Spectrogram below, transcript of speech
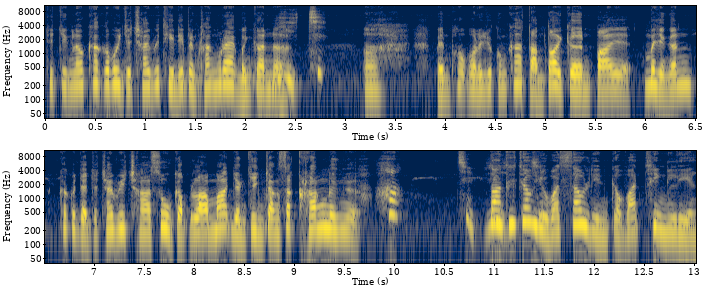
ที่จริงแล้วข้าก็เพิ่งจะใช้วิธีนี้เป็นครั้งแรกเหมือนกันเนอะนี่ชิเออเป็นเพราะวรยุทธ์ของข้าต่ำต้อยเกินไป ไม่อย่างนั้นข้าก็อยากจะใช้วิชาสู้กับลามะอย่างจริงจังสักครั้งหนึ่งอะชิตอนที่เจ้าอยู่วัดเส้าหลินกับวัดชิงเหลียง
